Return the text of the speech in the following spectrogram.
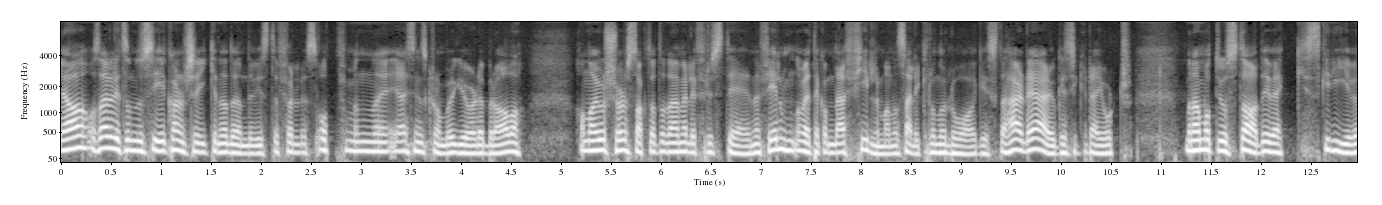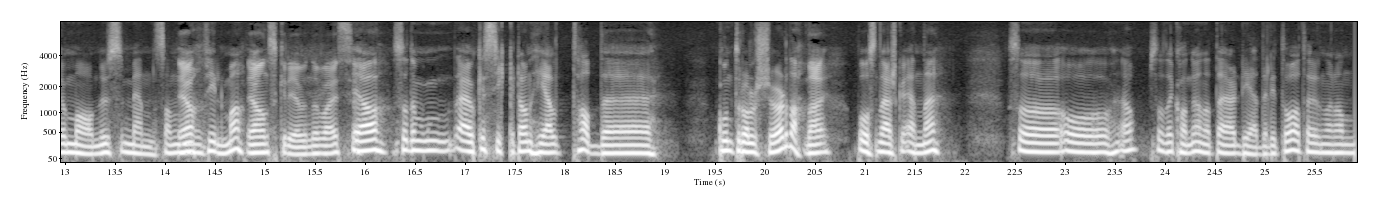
Ja, og så er det litt som du sier, kanskje ikke nødvendigvis det følges opp, men eh, jeg syns Kronberg gjør det bra, da. Han har jo sjøl sagt at det er en veldig frustrerende film. Nå vet jeg ikke om det er filmene særlig kronologisk, det her, det er jo ikke sikkert det er gjort. Men han måtte jo stadig vekk skrive manus mens han Ja. filma. Ja, han skrev underveis. Ja, så det, er jo ikke sikkert han helt hadde kontroll sjøl, på åssen det her skulle ende. Så, og, ja, så det kan jo hende at det er det det litt òg, at når han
